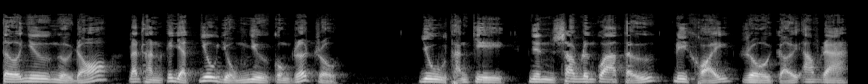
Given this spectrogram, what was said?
Tựa như người đó đã thành cái vật vô dụng như con rết rồi. Du Thẳng Chi nhìn sau lưng qua tử đi khỏi rồi cởi áo ra,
